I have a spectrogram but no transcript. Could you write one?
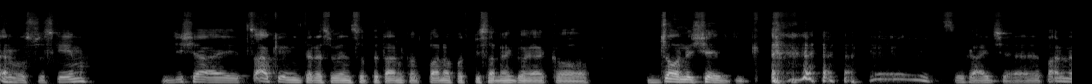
Serwus wszystkim. Dzisiaj całkiem interesujące pytanko od pana podpisanego jako Johnny Siewnik. Słuchajcie, pan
